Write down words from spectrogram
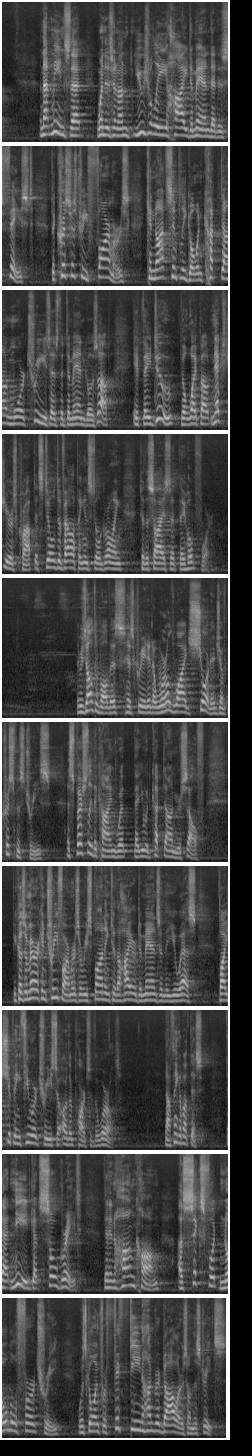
And that means that when there's an unusually high demand that is faced, the Christmas tree farmers cannot simply go and cut down more trees as the demand goes up. If they do, they'll wipe out next year's crop that's still developing and still growing to the size that they hope for. The result of all this has created a worldwide shortage of Christmas trees, especially the kind with, that you would cut down yourself, because American tree farmers are responding to the higher demands in the U.S. by shipping fewer trees to other parts of the world. Now, think about this that need got so great that in Hong Kong, a six foot noble fir tree was going for $1,500 on the streets,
